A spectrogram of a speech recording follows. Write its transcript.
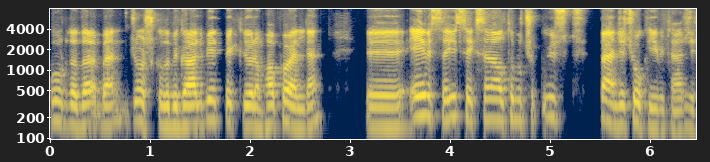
Burada da ben coşkulu bir galibiyet bekliyorum Hapoel'den. E, ev sayı 86.5 üst bence çok iyi bir tercih.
